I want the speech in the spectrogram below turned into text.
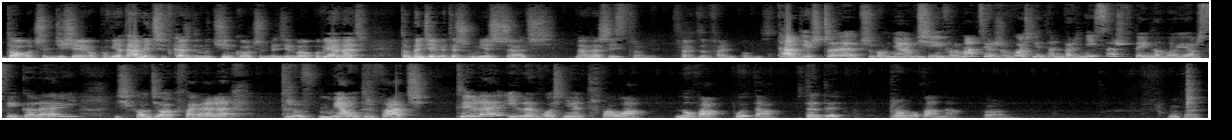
to, o czym dzisiaj opowiadamy, czy w każdym odcinku, o czym będziemy opowiadać, to będziemy też umieszczać na naszej stronie. Bardzo fajny pomysł. Tak, jeszcze przypomniała mi się informacja, że właśnie ten wernisaż w tej nowojorskiej galerii, jeśli chodzi o akwarele, trw, miał trwać tyle, ile właśnie trwała nowa płyta wtedy promowana. A. No tak.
